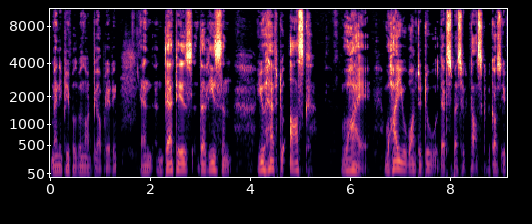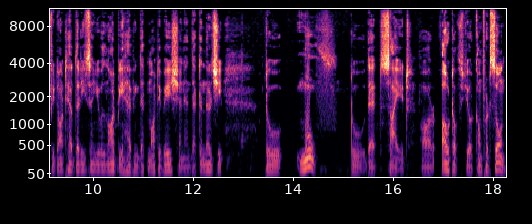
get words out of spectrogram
many people will not be operating. And that is the reason you have to ask why why you want to do that specific task. Because if you don't have the reason you will not be having that motivation and that energy to move to that side or out of your comfort zone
